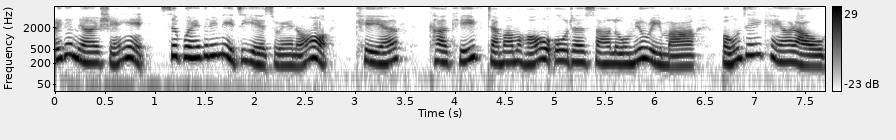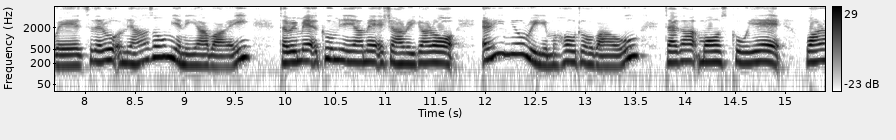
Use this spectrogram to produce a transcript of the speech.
ရိသတ်များရှင်စစ်ပွဲသတင်းတွေကြည့်ရဆိုရင်တော့ KF, Kharkiv ဒါမှမဟုတ် Odessa လိုမြို့တွေမှာဘုံကျဲခံရတာကိုပဲစစ်တပ်တို့အများဆုံးမြင်နေရပါတယ်။ဒါပေမဲ့အခုမြင်ရမယ့်အရာတွေကတော့အဲ့ဒီမြို့တွေမဟုတ်တော့ပါဘူး။ဒါကမော်စကိုရဲ့ဝါရ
